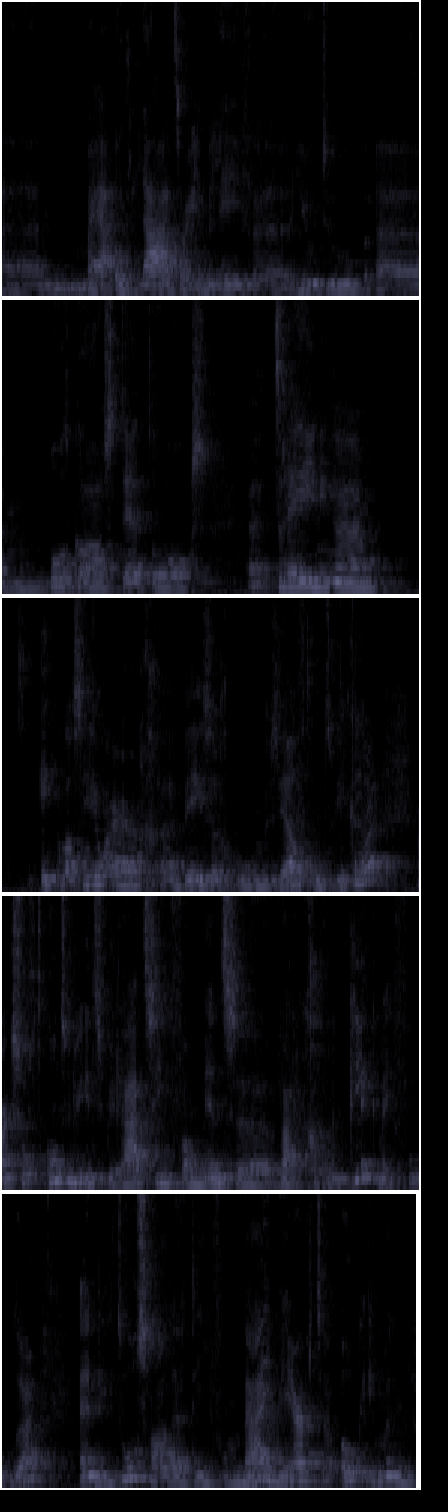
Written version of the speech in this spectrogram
Um, maar ja, ook later in mijn leven, YouTube, um, podcast, TED Talks, uh, trainingen. Ik was heel erg uh, bezig om mezelf te ontwikkelen. Maar ik zocht continu inspiratie van mensen waar ik gewoon een klik mee voelde. En die tools hadden die voor mij werkten, ook in mijn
